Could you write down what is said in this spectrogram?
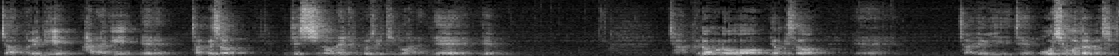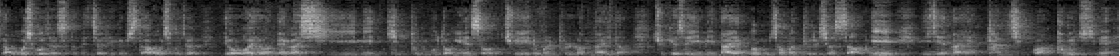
자, 그러니 하나님, 예. 자, 그래서 이제 신원해 줄 것을 기도하는데, 예? 자, 그러므로 여기서, 예. 자, 여기 이제 55절 보십시다. 55절에서도 몇 절 읽읍시다. 55절. 여호와여 내가 심히 깊은 무동에서 주의 이름을 불렀나이다. 주께서 이미 나의 음성을 들으셨사오니 이제 나의 탄식과 부르짖음에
